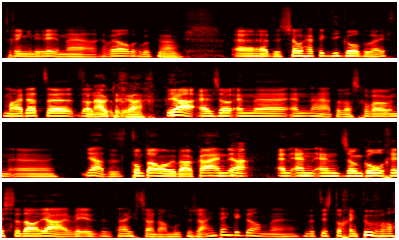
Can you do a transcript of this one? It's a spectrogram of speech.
toen ging je erin. Nou ja, geweldig natuurlijk. Ja, Eh, dus zo heb ik die goal beleefd. Maar dat... eh, dat vanuit de gracht. Ja, en zo. En, en nou ja, dat was gewoon... ja, dat komt allemaal weer bij elkaar. En, Ja, en, en, en zo'n goal gisteren dan... Ja, dat heeft zo dan moeten zijn, denk ik dan. Eh dat is toch geen toeval?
